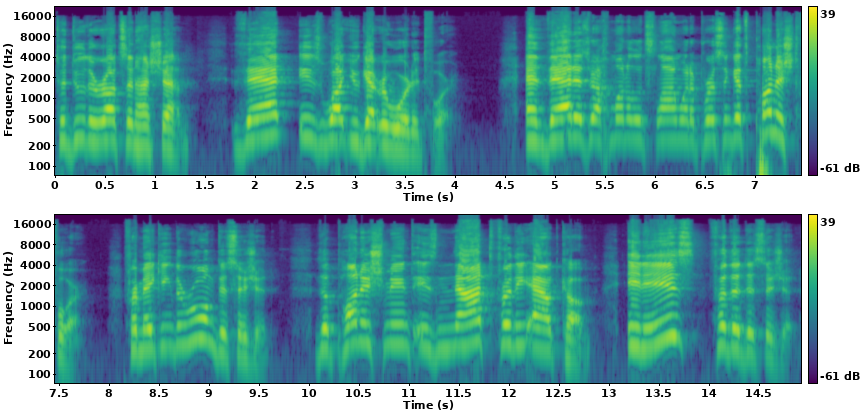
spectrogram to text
to do the Ratzon Hashem. That is what you get rewarded for. And that is Rachmana litzlan what a person gets punished for, for making the wrong decision the punishment is not for the outcome, it is for the decision.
